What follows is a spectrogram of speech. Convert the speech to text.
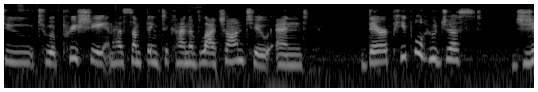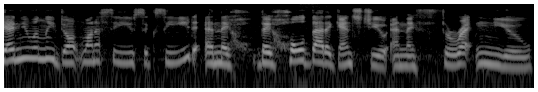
to to appreciate and has something to kind of latch onto. And there are people who just genuinely don't want to see you succeed and they they hold that against you and they threaten you.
